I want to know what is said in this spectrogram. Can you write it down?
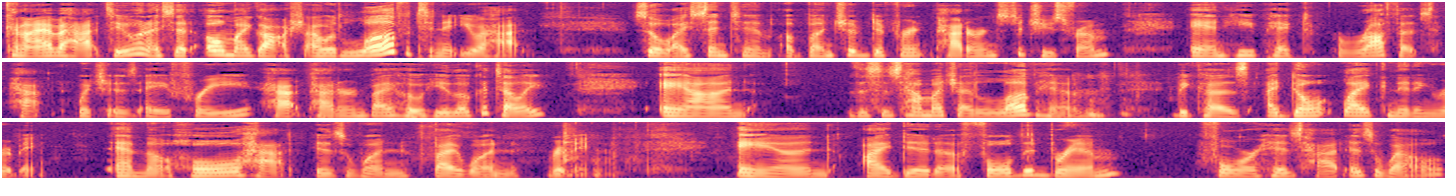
Can I have a hat too? And I said, Oh my gosh, I would love to knit you a hat. So I sent him a bunch of different patterns to choose from. And he picked Rafa's hat, which is a free hat pattern by Joji Locatelli. And this is how much I love him because I don't like knitting ribbing. And the whole hat is one by one ribbing. And I did a folded brim for his hat as well.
